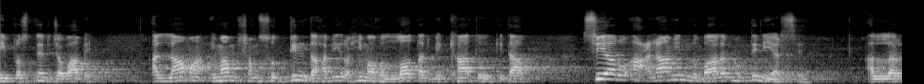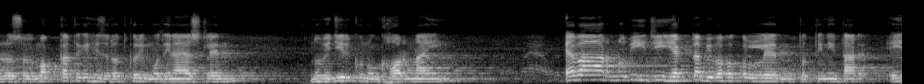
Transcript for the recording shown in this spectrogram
এই প্রশ্নের জবাবে আল্লামা ইমাম শামসুদ্দিন দাহাবি রহিমাহুল্লাহ তার বিখ্যাত কিতাব সিয়ার আলামিন নুবালার মধ্যে নিয়ে আসছে। আল্লাহর রসুল মক্কা থেকে হিজরত করে মদিনায় আসলেন। নবীজির কোনো ঘর নাই। এবার নবীজি একটা বিবাহ করলেন, তো তিনি তার এই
